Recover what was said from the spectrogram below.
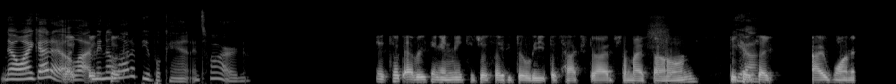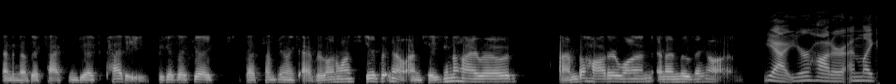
No, I get it. a Like, lot I mean a lot of people can't. It's hard. It took everything in me to just like delete the text thread from my phone because Yeah. like I want to send another text and be like petty because I feel like that's something like everyone wants to do. But no, I'm taking the high road. I'm the hotter one, and I'm moving on. Yeah, you're hotter. And like,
